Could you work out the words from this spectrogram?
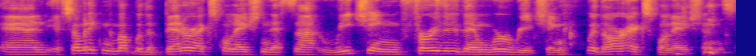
and if somebody can come up with a better explanation that's not reaching further than we're reaching with our explanations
